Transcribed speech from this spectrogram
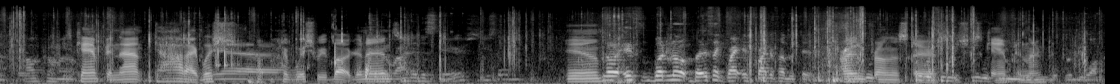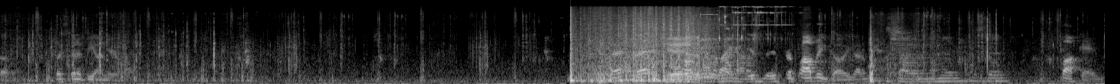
camping. I'll come He's up. camping that. God, I wish. Yeah. I wish we bought To grenades. right of the stairs, you said? Yeah. No, it's but no, but it's like right. It's right in front of the stairs. Right in front of the stairs. He's just camping there. When you walk up, but it's gonna be on your right. That, that, Yeah, the- I got him. it's, it's the public. Oh, you got him. I shot him in the head. He's dead. Fucking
